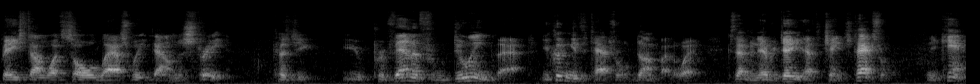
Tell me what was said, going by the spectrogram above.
based on what sold last week down the street, because you you're prevented from doing that. You couldn't get the tax roll done, by the way, because that means every day you have to change the tax roll. And you can't.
